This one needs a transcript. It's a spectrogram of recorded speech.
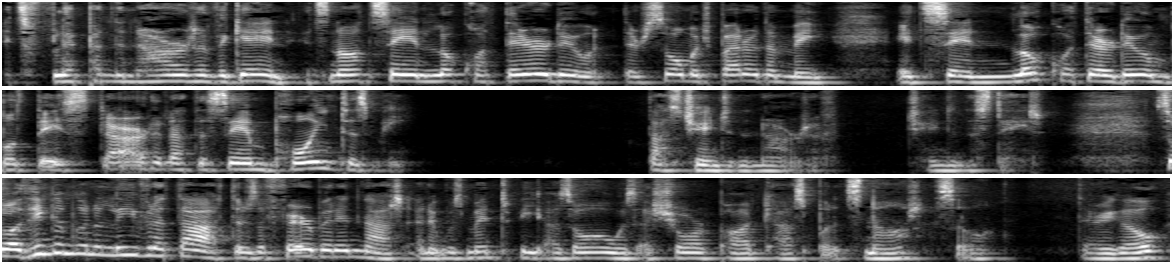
It's flipping the narrative again. It's not saying, look what they're doing. They're so much better than me. It's saying, look what they're doing, but they started at the same point as me. That's changing the narrative, changing the state. So I think I'm going to leave it at that. There's a fair bit in that, and it was meant to be, as always, a short podcast, but it's not. So there you go.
